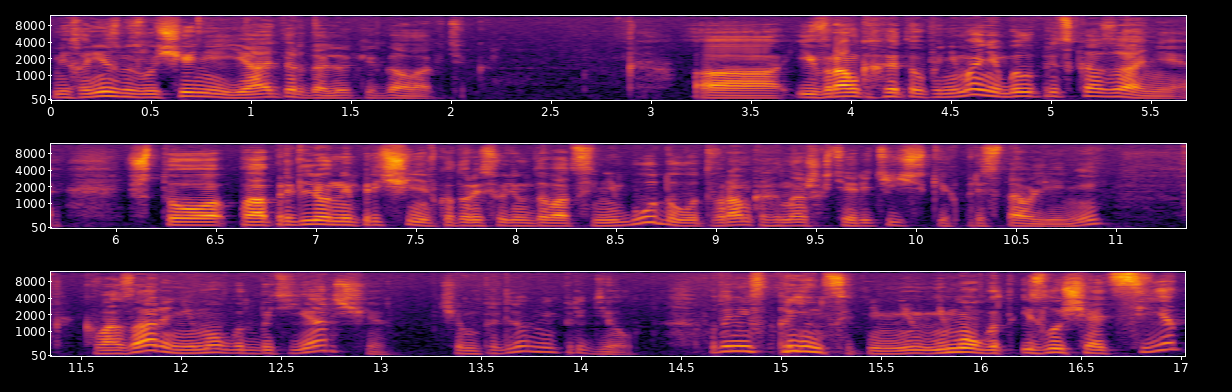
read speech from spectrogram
механизм излучения ядер далеких галактик. А, И в рамках этого понимания было предсказание, что по определенной причине, в которой я сегодня вдаваться не буду, вот в рамках наших теоретических представлений, квазары не могут быть ярче, чем определенный предел. Вот они в принципе не, не могут излучать свет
